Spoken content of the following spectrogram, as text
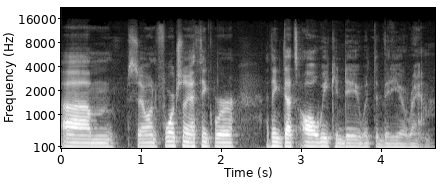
Um, so unfortunately, I think we're I think that's all we can do with the video RAM.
